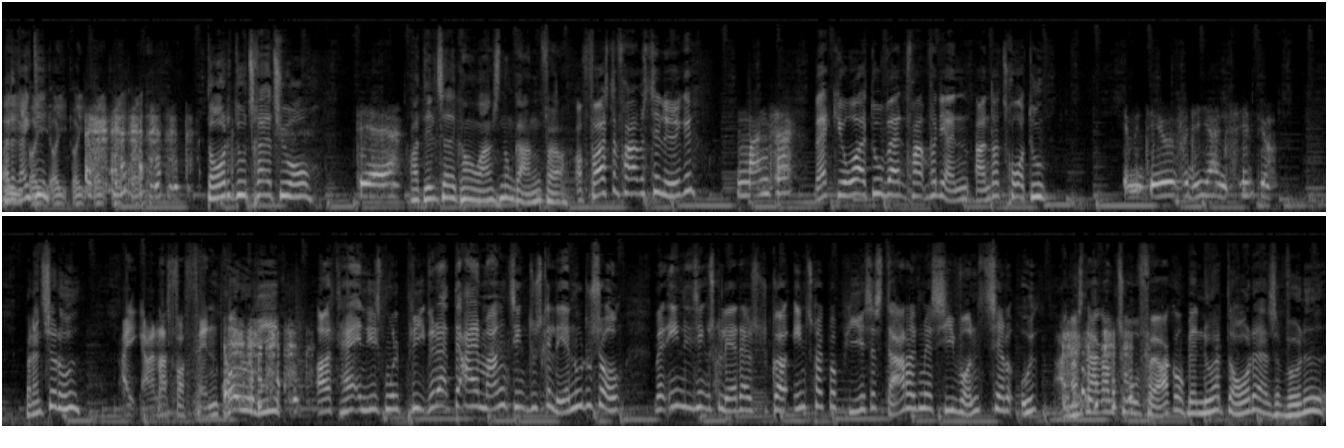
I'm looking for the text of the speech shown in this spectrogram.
Er det rigtigt? Oj, oj, oj, oj, oj. Dorte, du er 23 år Det er jeg. har deltaget i konkurrencen nogle gange før. Og først og fremmest tillykke. Mange tak. Hvad gjorde, at du vandt frem for de an- andre, tror du? Jamen, det er jo fordi, jeg er en sild, jo. Hvordan ser du ud? Ej, Anders, for fanden. Prøv nu lige at have en lille smule pli. Ved du, hvad, der er mange ting, du skal lære. Nu er du så ung. Men en af de ting, du skal lære, det er, at hvis du gør indtryk på piger, så starter du ikke med at sige, hvordan ser du ud. Ej, vi snakker om Tove Førgo. Men nu har Dorte altså vundet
